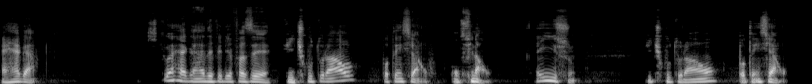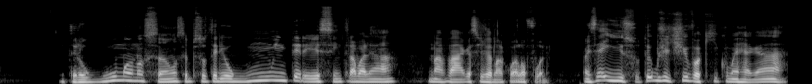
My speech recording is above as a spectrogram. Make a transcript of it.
RH. O que, o RH deveria fazer? Fit cultural, potencial. Ponto final. É isso. Fit cultural, potencial. Ter alguma noção se a pessoa teria algum interesse em trabalhar na vaga, seja lá qual ela for. Mas é isso. O teu objetivo aqui como RH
